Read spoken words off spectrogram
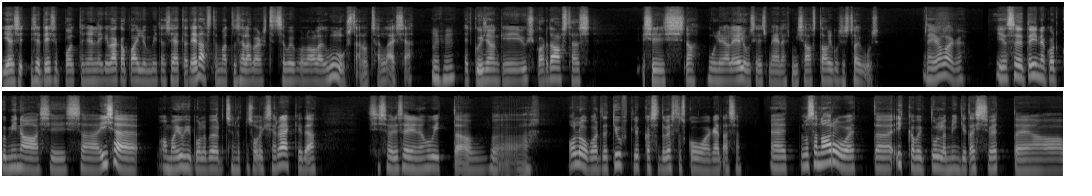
ja si- ja teiselt poolt on jällegi väga palju, mida sa jätad edastamata, sellepärast et sa võib-olla oled unustanud selle asja. mm -hmm. et kui see ongi üks kord aastas, siis noh, mul ei ole elu sees meeles, mis aasta alguses toimus. ei olegi. ja see teine kord, kui mina siis äh, ise oma juhi poole pöördusin, et ma sooviksin rääkida, siis oli selline huvitav äh, olukord, et juht lükkas seda vestlust kogu aeg edasi. et ma saan aru, et äh, ikka võib tulla mingeid asju ette ja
